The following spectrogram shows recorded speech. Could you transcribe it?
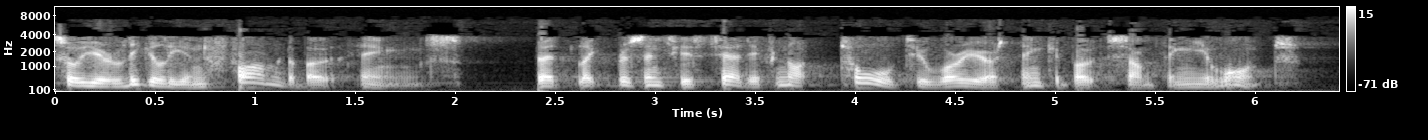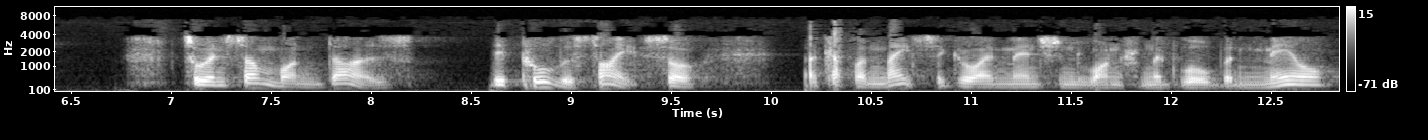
so you're legally informed about things. But like Brzezinski said, if not told to worry or think about something, you won't. So when someone does, they pull the site. So a couple of nights ago, I mentioned one from the Globe and Mail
